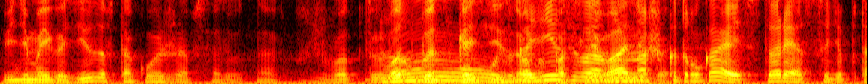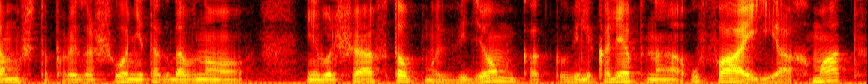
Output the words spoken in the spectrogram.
Видимо, и Газизов такой же абсолютно. Вот, ну, вот бы с Газизовым, с Газизовым немножко бы. другая история, судя по тому, что произошло не так давно. Небольшой автоп мы введем, как великолепно Уфа и Ахмат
